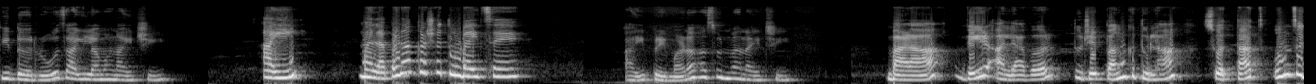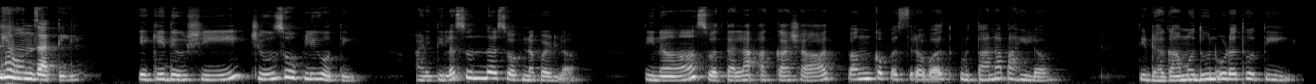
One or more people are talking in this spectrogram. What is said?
ती दररोज आईला म्हणायची आई मला पण आकाशात उडायचंय आई प्रेमानं हसून म्हणायची. बाळा वेळ आल्यावर तुझे पंख तुला स्वतःच उंच घेऊन जातील. एके दिवशी चिव झोपली होती आणि तिला सुंदर स्वप्न पडलं. तिनं स्वतःला आकाशात पंख पसरवत उडताना पाहिलं. ती ढगामधून उडत होती.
